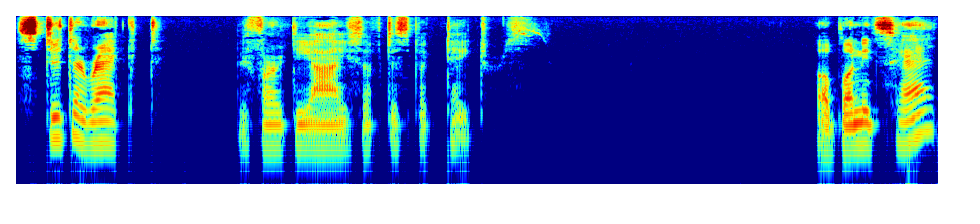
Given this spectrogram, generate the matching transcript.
stood erect before the eyes of the spectators. Upon its head,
